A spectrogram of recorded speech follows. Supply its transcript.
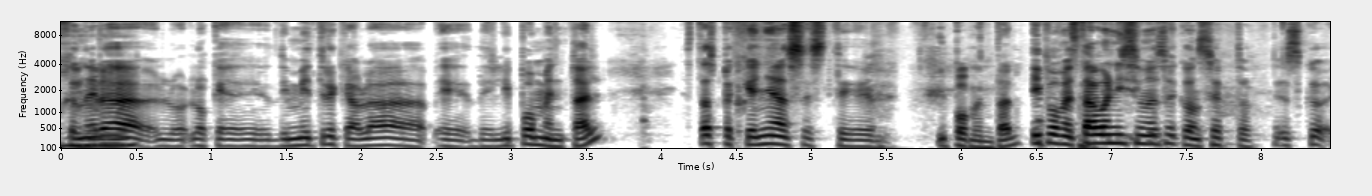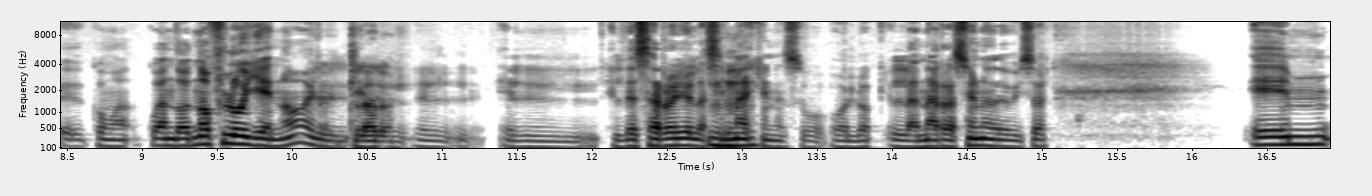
genera lo, lo que Dimitri que hablaba eh, del hipo mental, estas pequeñas, este, ¿Hipo mental? hipo, está buenísimo ese concepto, es eh, como cuando no fluye, ¿no? El, Claro. el, el- el- el desarrollo de las imágenes o, o lo que- la narración audiovisual. Em,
